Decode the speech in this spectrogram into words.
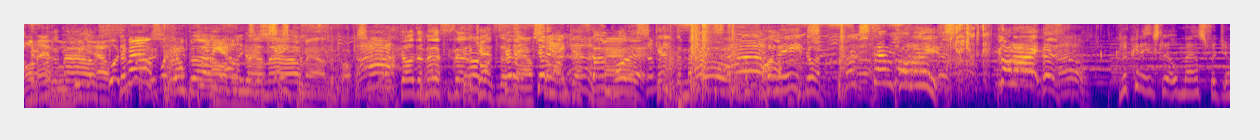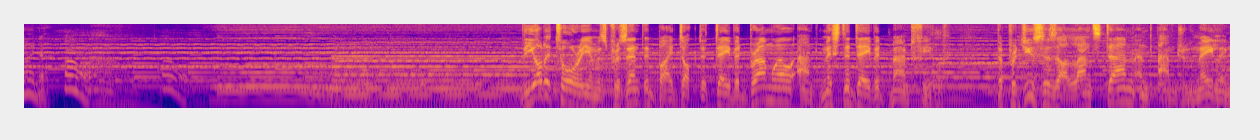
On air, the we'll read it out. mouse. The mouse! What Oh, the bloody hell, Oh, the mouse has come out of the box again. God, the mouse is out of the Get the mouse. it, get it, get the stamp mouse. on it. Get the mouse. Stamp on it. Don't stamp on it. Got it. Look at its little mouse vagina. The Auditorium is presented by Dr. David Bramwell and Mr. David Mountfield. The producers are Lance Dann and Andrew Mailing.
